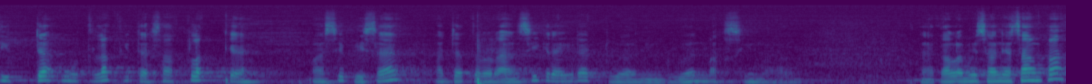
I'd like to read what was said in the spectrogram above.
tidak mutlak tidak saklek ya masih bisa ada toleransi kira-kira dua mingguan maksimal nah kalau misalnya sampah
